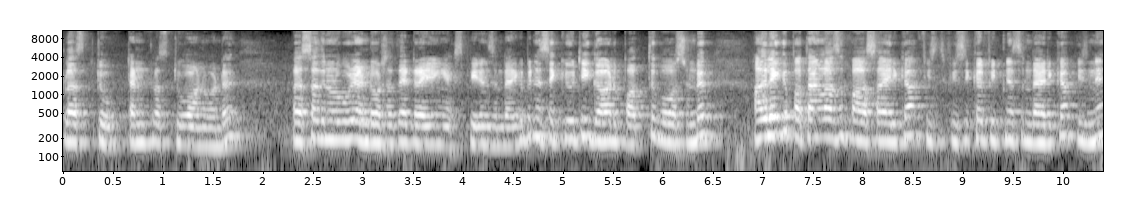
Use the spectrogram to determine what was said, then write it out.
plus two ten plus two ആണ് വേണ്ട പ്ലസ് അതിനോട് കൂടി രണ്ട് വർഷത്തെ ഡ്രൈവിംഗ് എക്സ്പീരിയൻസ് ഉണ്ടായിരിക്കും. പിന്നെ സെക്യൂരിറ്റി ഗാർഡ് പത്ത് പോസ്റ്റ് ഉണ്ട്. അതിലേക്ക് പത്താം ക്ലാസ് പാസ്സായിരിക്കുക ഫിസിക്കൽ ഫിറ്റ്നസ് ഉണ്ടായിരിക്കുക പിന്നെ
